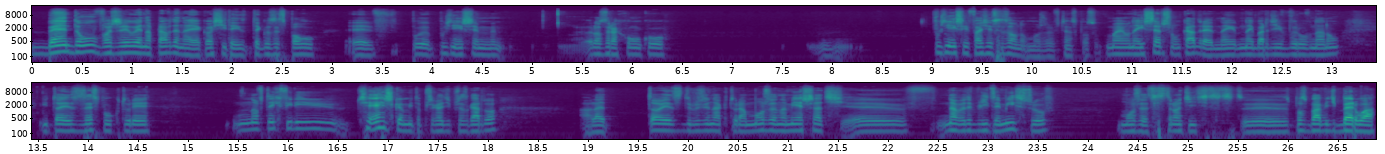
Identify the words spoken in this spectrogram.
będą ważyły naprawdę na jakości tej, tego zespołu y, w późniejszym rozrachunku. W późniejszej fazie sezonu, może w ten sposób. Mają najszerszą kadrę, naj, najbardziej wyrównaną i to jest zespół, który no w tej chwili ciężko mi to przechodzi przez gardło, ale to jest drużyna, która może namieszać yy, w, nawet w Lidze Mistrzów, może strącić, yy, pozbawić Berła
